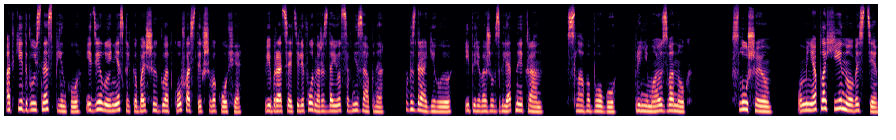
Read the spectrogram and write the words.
Откидываюсь на спинку и делаю несколько больших глотков остывшего кофе. Вибрация телефона раздается внезапно. Вздрагиваю и перевожу взгляд на экран. Слава богу. Принимаю звонок. «Слушаю. У меня плохие новости».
